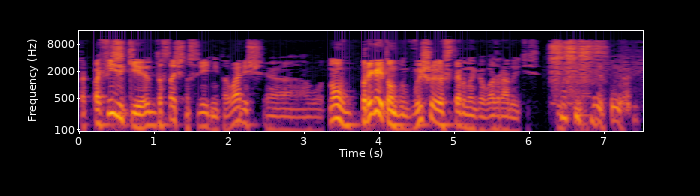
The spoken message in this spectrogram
так, по физике достаточно средний товарищ. Э, вот. Ну, прыгает он выше Стернага, возрадуйтесь.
